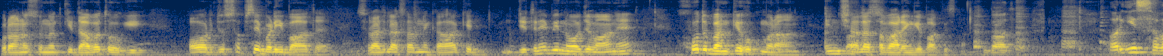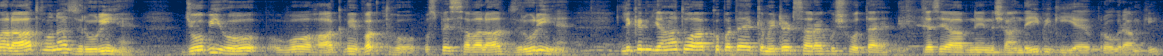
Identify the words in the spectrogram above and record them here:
कुरान सुन्नत की दावत होगी। और जो सबसे बड़ी बात है सराजुल्ला साहब ने कहा कि जितने भी नौजवान हैं खुद बन के हुक्मरान इन सवारेंगे पाकिस्तान। बहुत और ये सवालत होना ज़रूरी हैं। जो भी हो, वो हाक में वक्त हो, उस पर सवाल ज़रूरी हैं। लेकिन यहाँ तो आपको पता है कमिटेड सारा कुछ होता है। जैसे आपने निशानदेही भी की है प्रोग्राम की।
